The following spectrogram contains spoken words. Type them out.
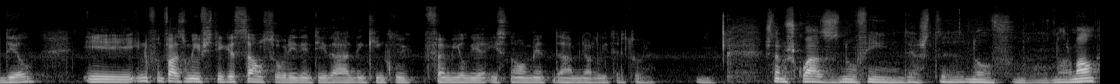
dele, e, e, no fundo faz uma investigação sobre a identidade em que inclui família e isso normalmente dá a melhor literatura. Estamos quase no fim deste novo normal,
